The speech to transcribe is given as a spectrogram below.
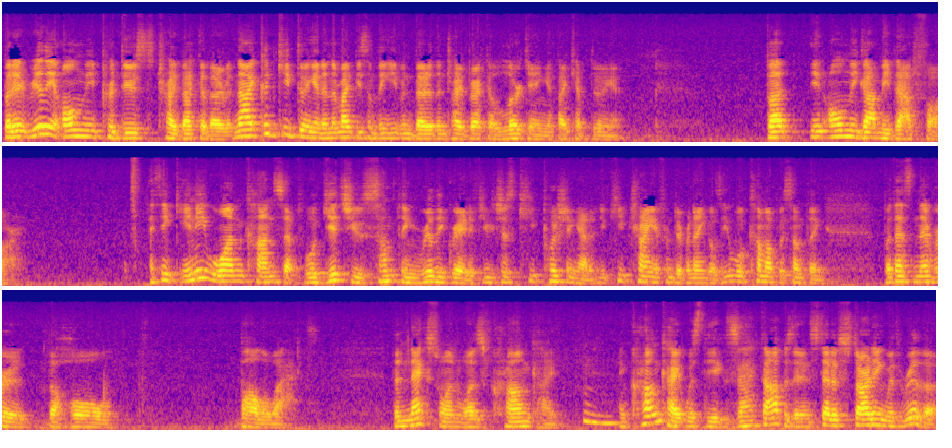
but it really only produced Tribeca that I Now, I could keep doing it, and there might be something even better than Tribeca lurking if I kept doing it. But it only got me that far. I think any one concept will get you something really great if you just keep pushing at it. You keep trying it from different angles. You will come up with something, but that's never the whole ball of wax. The next one was Krankheit. Mm-hmm. And Krankheit was the exact opposite. Instead of starting with rhythm,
